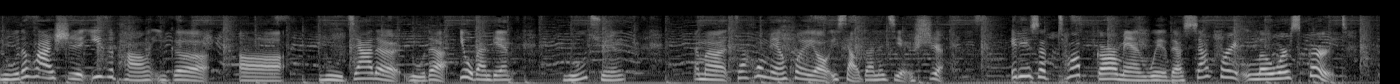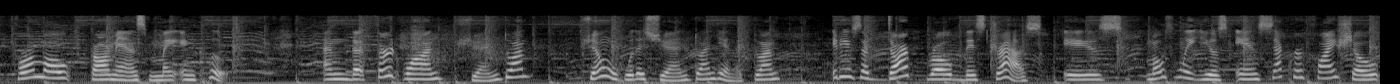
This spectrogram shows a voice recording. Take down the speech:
襦的话是一字旁一个呃儒家的儒的右半边，襦裙。那么在后面会有一小段的解释。It is a top garment with a separate lower skirt. Formal garments may include. And the third one, 玄端，玄武湖的玄，端点的端。It is a dark robe. This dress is mostly used in sacrificial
